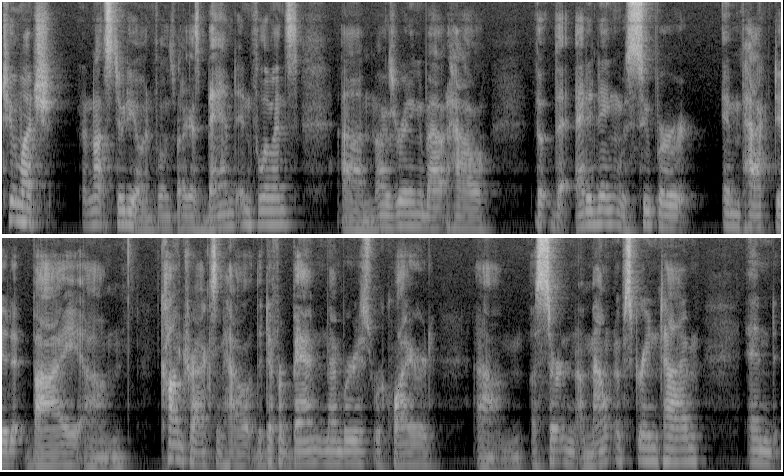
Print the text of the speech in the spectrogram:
too much not studio influence, but I guess band influence. Um, I was reading about how the, the editing was super impacted by um, contracts and how the different band members required um, a certain amount of screen time. And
